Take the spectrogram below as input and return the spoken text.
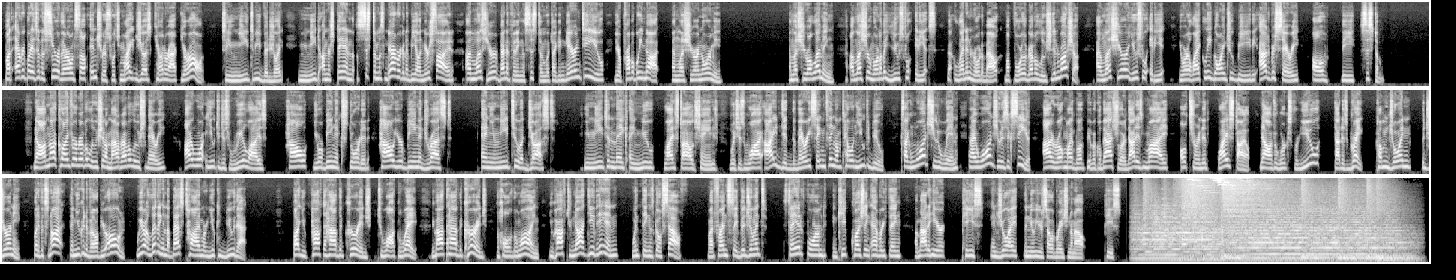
but everybody's going to serve their own self interest, which might just counteract your own. So you need to be vigilant. You need to understand that the system is never going to be on your side unless you're benefiting the system, which I can guarantee you you're probably not unless you're a normie, unless you're a lemming, unless you're one of the useful idiots that Lenin wrote about before the revolution in Russia. Unless you're a useful idiot, you are likely going to be the adversary of the system. Now, I'm not calling for a revolution. I'm not a revolutionary. I want you to just realize how you're being extorted, how you're being addressed, and you need to adjust. You need to make a new lifestyle change, which is why I did the very same thing I'm telling you to do. Because I want you to win and I want you to succeed. I wrote my book, Biblical Bachelor. That is my alternative lifestyle. Now, if it works for you, that is great. Come join the journey. But if it's not, then you can develop your own. We are living in the best time where you can do that. But you have to have the courage to walk away. You have to have the courage to hold the line. You have to not give in when things go south. My friends, stay vigilant, stay informed, and keep questioning everything. I'm out of here. Peace. Enjoy the New Year celebration. I'm out. Peace.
